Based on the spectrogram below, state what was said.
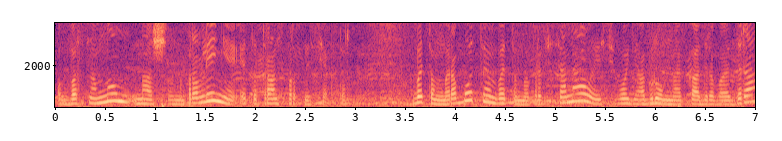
в основном, наше направление – это транспортный сектор. В этом мы работаем, в этом мы профессионалы, и сегодня огромная кадровая дыра,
